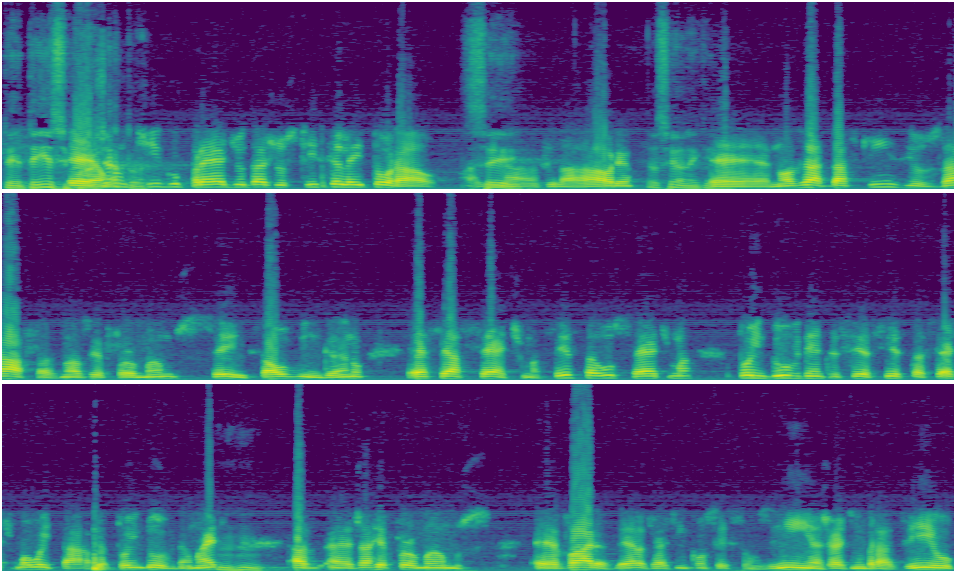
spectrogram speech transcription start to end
Tem, tem esse projeto? É um antigo prédio da Justiça Eleitoral ali Sim. na Vila Áurea. Eu sei onde é, é nós já, das 15 USAFAs, nós reformamos seis, salvo engano, essa é a sétima, sexta ou sétima, estou em dúvida entre ser sexta, sétima ou oitava, estou em dúvida, mas uhum. é, já reformamos é, várias delas, Jardim Conceiçãozinha, Jardim Brasil,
